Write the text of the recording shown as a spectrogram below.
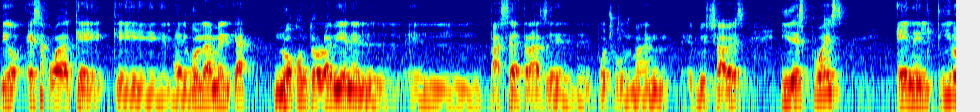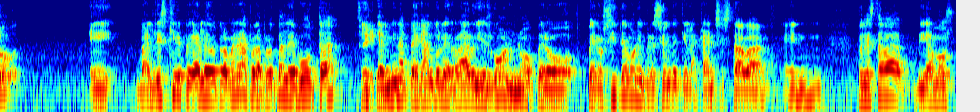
digo, esa jugada que, que la del gol de América no controla bien el, el pase atrás de- del Pocho Guzmán, eh, Luis Chávez. Y después, en el tiro, eh, Valdés quiere pegarle de otra manera, pero la pelota le bota Sí. y termina pegándole raro y es gol, ¿no? Pero, pero sí tengo la impresión de que la cancha estaba en. Pues estaba, digamos.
